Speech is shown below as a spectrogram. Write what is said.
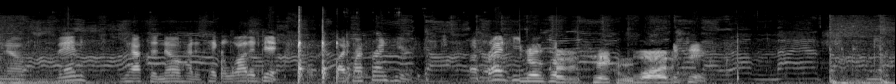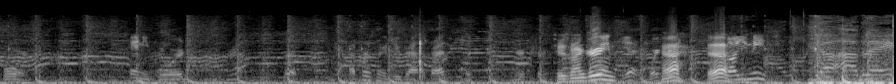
You know, then you have to know how to take a lot of dicks. Like my friend here. My friend he knows how to take a lot of dicks. You need a board. Any board. Look, that person can do grass rides, but you're sure. Here's my green. Yeah, we're Yeah, green. yeah. That's all you need. You're ugly.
